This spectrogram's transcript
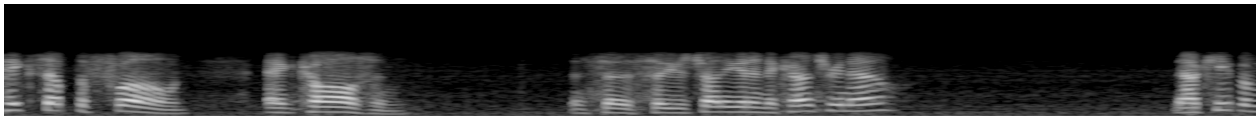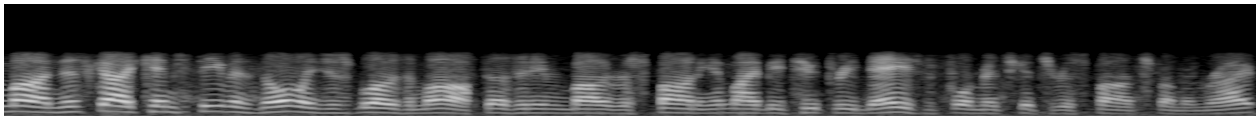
picks up the phone and calls him and says, So you're trying to get into country now? Now, keep in mind, this guy, Kim Stevens, normally just blows him off, doesn't even bother responding. It might be two, three days before Mitch gets a response from him, right?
